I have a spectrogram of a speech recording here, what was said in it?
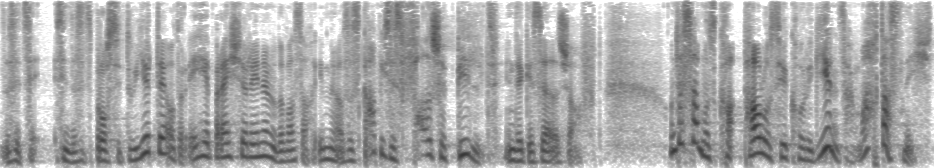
das jetzt, sind das jetzt Prostituierte oder Ehebrecherinnen oder was auch immer. Also es gab dieses falsche Bild in der Gesellschaft. Und deshalb muss Paulus hier korrigieren und sagen, mach das nicht.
